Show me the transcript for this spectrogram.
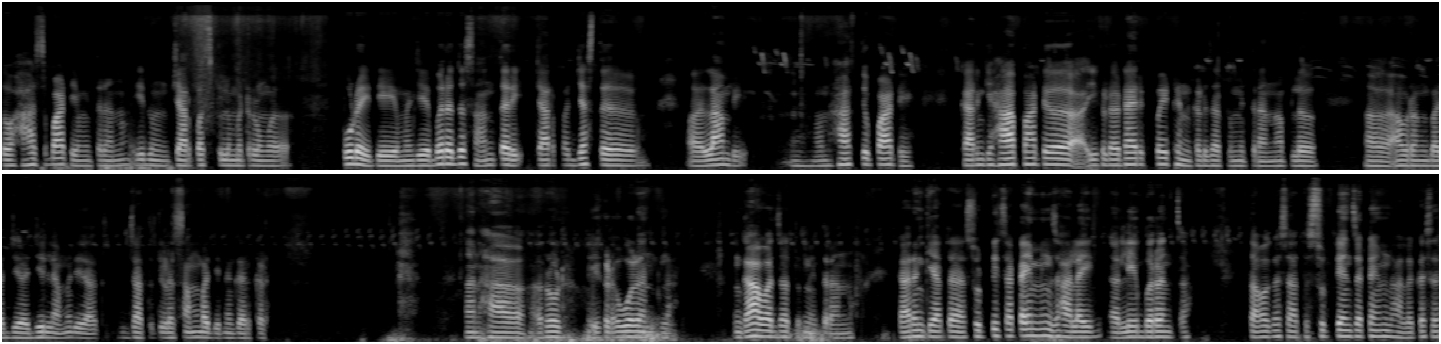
तो हाच पाठ आहे मित्रांनो. इथून चार पाच किलोमीटर पुढं आहे ते म्हणजे बरं जसं अंतर आहे चार पाच जास्त लांब आहे. हाच तो पाठ आहे. कारण की हा पाठ इकडं डायरेक्ट पैठणकडे जातो मित्रांनो आपलं औरंगाबाद जिल्ह्यामध्ये जातो जातो तिकडं संभाजीनगरकडं. आणि हा रोड इकडं वळणला. गावात जातो मित्रांनो. कारण की आता सुट्टीचा टायमिंग झाला आहे लेबरांचा तेव्हा कसं आता सुट्ट्यांचा टाईम झाला कसं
